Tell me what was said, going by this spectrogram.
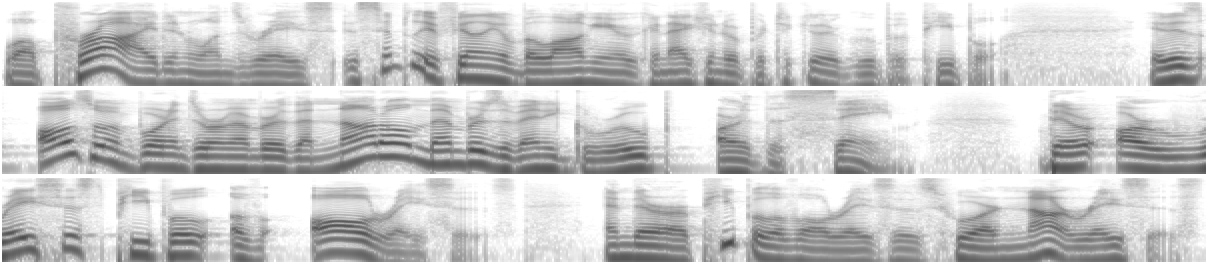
while pride in one's race is simply a feeling of belonging or connection to a particular group of people. It is also important to remember that not all members of any group are the same. There are racist people of all races, and there are people of all races who are not racist.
